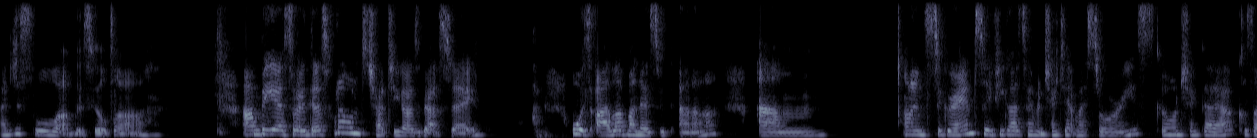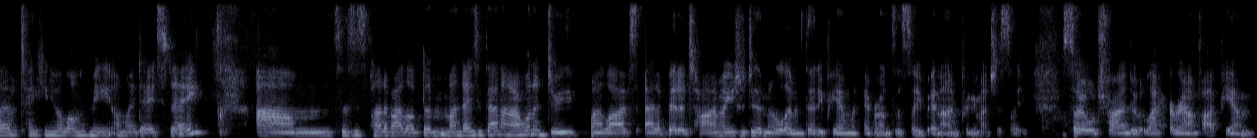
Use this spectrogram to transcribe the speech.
I just love this filter. Um, but yeah, so that's what I wanted to chat to you guys about today. Oh, it's I Love Mondays with Anna um, on Instagram. So if you guys haven't checked out my stories, go and check that out because I've taken you along with me on my day today. Um, so this is part of I Love Mondays with Anna. I want to do my lives at a better time. I usually do them at 11.30 p.m. when everyone's asleep and I'm pretty much asleep. So we will try and do it like around 5 p.m.,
